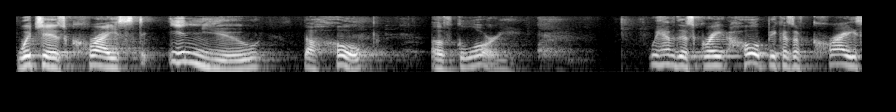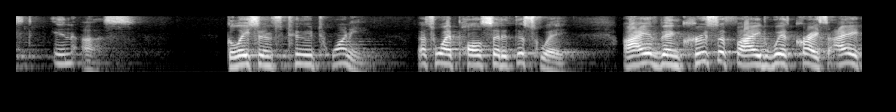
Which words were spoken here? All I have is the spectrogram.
which is Christ in you, the hope of glory. We have this great hope because of Christ in us. Galatians 2:20. That's why Paul said it this way. I have been crucified with Christ. I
